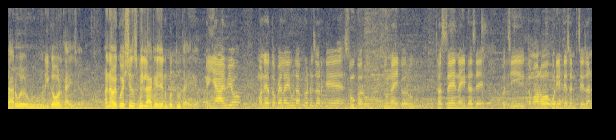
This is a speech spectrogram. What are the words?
સારું એવું રિકવર થાય છે અને હવે ક્વેશ્ચન્સ બી લાગે છે ને બધું થાય છે અહીંયા આવ્યો. મને તો પહેલાં એવું લાગતું હતું સર કે શું કરું? શું નહીં કરું? થશે? નહીં થશે? પછી તમારો ઓરિએન્ટેશન સેશન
